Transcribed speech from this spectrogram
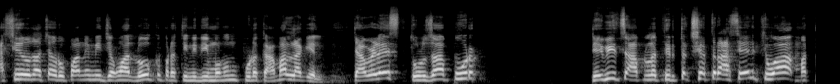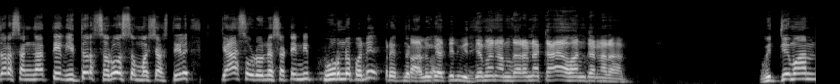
आशीर्वादाच्या रूपाने मी जेव्हा लोकप्रतिनिधी म्हणून पुढे कामाला लागेल त्यावेळेस तुळजापूर देवीचं आपलं तीर्थक्षेत्र असेल किंवा मतदारसंघातील इतर सर्व समस्या असतील त्या सोडवण्यासाठी मी पूर्णपणे प्रयत्न. तालुक्यातील विद्यमान आमदारांना काय आवाहन करणार आहात? विद्यमान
